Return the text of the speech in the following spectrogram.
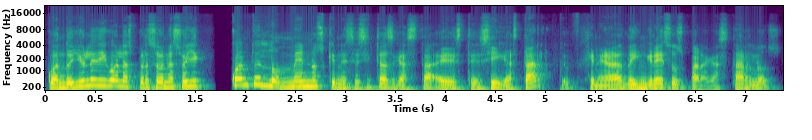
Cuando yo le digo a las personas, oye, ¿cuánto es lo menos que necesitas gastar, este, sí, gastar, generar de ingresos para gastarlos?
